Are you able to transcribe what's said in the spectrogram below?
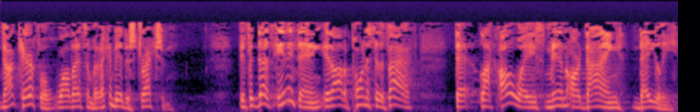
not careful, while that's but that can be a distraction. If it does anything, it ought to point us to the fact that, like always, men are dying daily.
